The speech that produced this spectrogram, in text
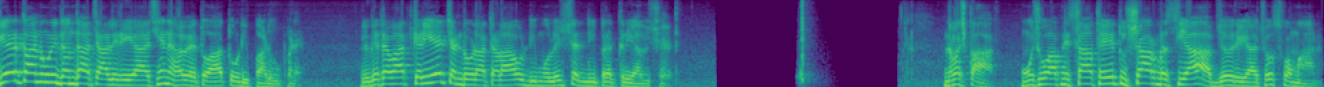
ગેરકાનૂની ધંધા ચાલી રહ્યા છે ને હવે તો આ તોડી પાડવું પડે. વિગતે વાત કરીએ ચંડોળા તળાવ ડિમોલિશનની પ્રક્રિયા વિશે. નમસ્કાર. હું છું આપની સાથે તુષાર બસિયા. આપ જોઈ રહ્યા છો સ્વમાન.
